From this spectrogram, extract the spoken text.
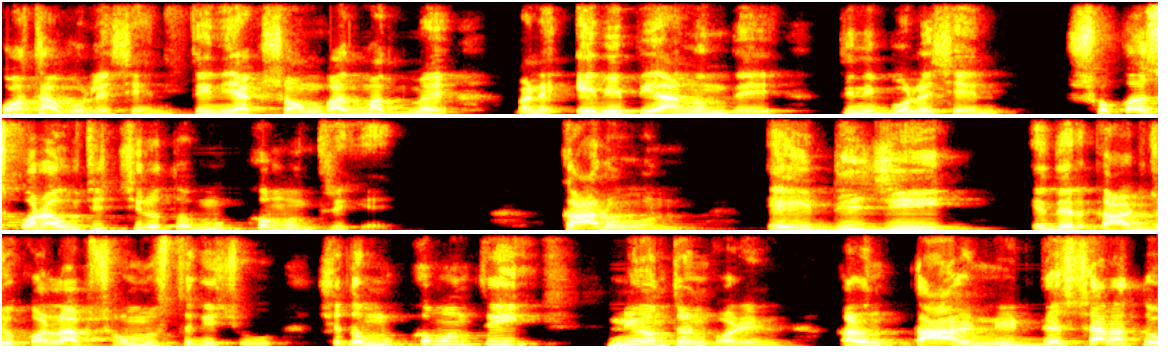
কথা বলেছেন। তিনি এক সংবাদ মাধ্যমে মানে এবিপি আনন্দে তিনি বলেছেন শোকজ করা উচিত ছিল তো মুখ্যমন্ত্রীকে। কারণ এই ডিজি এদের কার্যকলাপ, সমস্ত কিছু, সে তো মুখ্যমন্ত্রী নিয়ন্ত্রণ করেন। কারণ তার নির্দেশ ছাড়া তো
